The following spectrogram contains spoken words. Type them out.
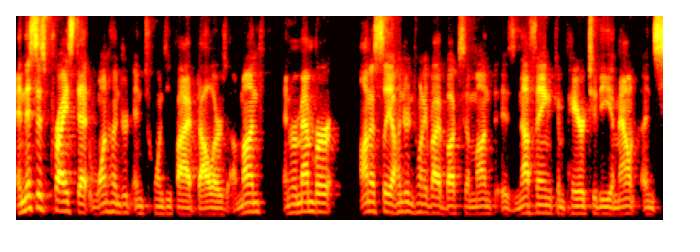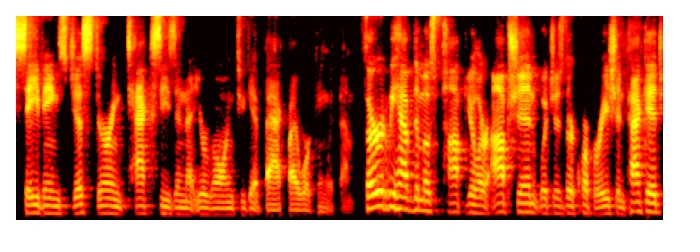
And this is priced at $125 a month. And remember, honestly 125 bucks a month is nothing compared to the amount and savings just during tax season that you're going to get back by working with them. Third we have the most popular option which is their corporation package.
